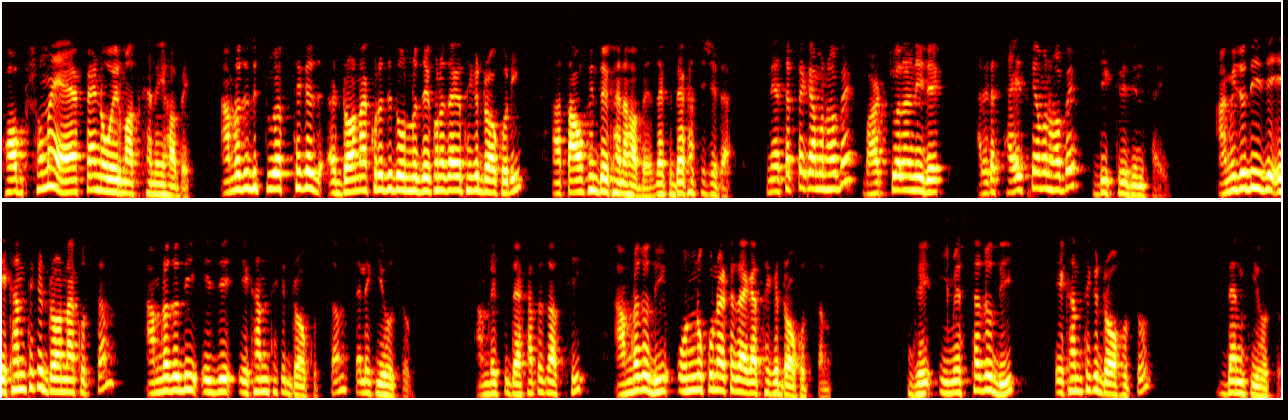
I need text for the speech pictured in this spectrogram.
সব সময় এফ অ্যান্ড ও এর মাঝখানেই হবে। আমরা যদি টু এফ থেকে ড্র না করে যদি অন্য যে কোনো জায়গা থেকে ড্র করি তাও কিন্তু এখানে হবে। দেখাচ্ছি সেটা। নেচারটা কেমন হবে? ভার্চুয়াল অ্যান্ড ইরেক্ট আর এটা সাইজ কেমন হবে? ডিক্রিজ ইন সাইজ আমি যদি যে এখান থেকে ড্র না করতাম, আমরা যদি এই যে এখান থেকে ড্র করতাম, তাহলে কি হতো? আমরা একটু দেখাতে চাচ্ছি। আমরা যদি অন্য কোনো একটা জায়গা থেকে ড্র করতাম, যে ইমেজটা যদি এখান থেকে ড্র হতো দেন কি হতো?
